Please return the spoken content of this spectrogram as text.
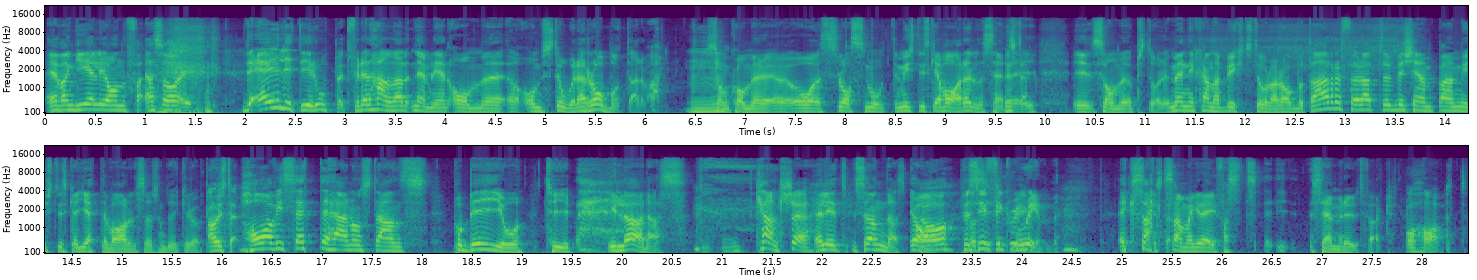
Evangelion, fa- alltså, det är ju lite i ropet, för den handlar nämligen om, eh, om stora robotar, va? Som kommer eh, och slåss mot mystiska varelser som uppstår. Människan har byggt stora robotar för att bekämpa mystiska jättevarelser som dyker upp. Ja. Har vi sett det här någonstans på bio, typ i lördags? Kanske. Eller söndags? Ja, Ja, Pacific, Pacific Rim. Rim. Exakt samma grej, fast sämre utfört. Och havet.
